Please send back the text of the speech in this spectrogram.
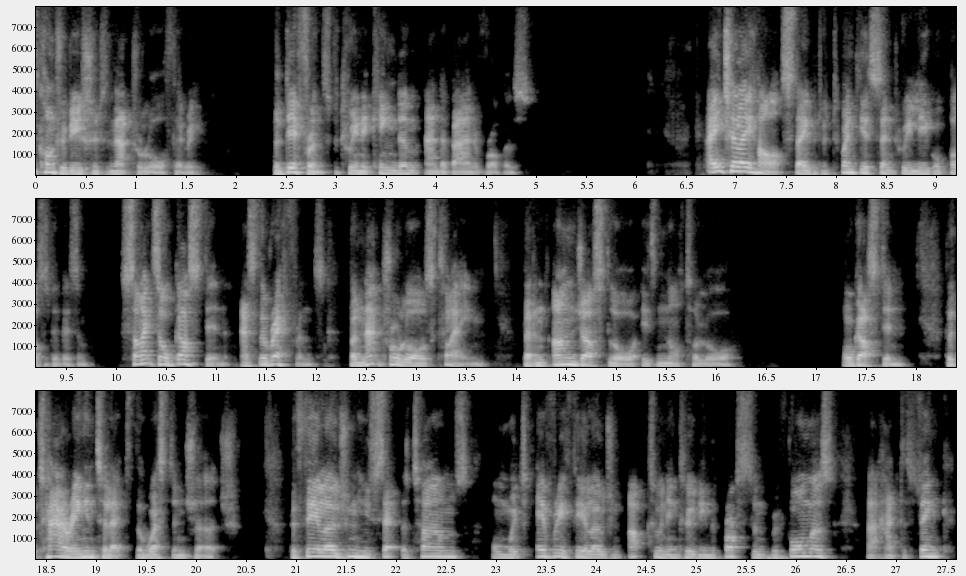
contribution to natural law theory, the difference between a kingdom and a band of robbers. H.L.A. Hart's statement of 20th century legal positivism cites Augustine as the reference for natural law's claim that an unjust law is not a law. Augustine, the towering intellect of the Western Church, the theologian who set the terms on which every theologian up to and including the Protestant reformers uh, had to think,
